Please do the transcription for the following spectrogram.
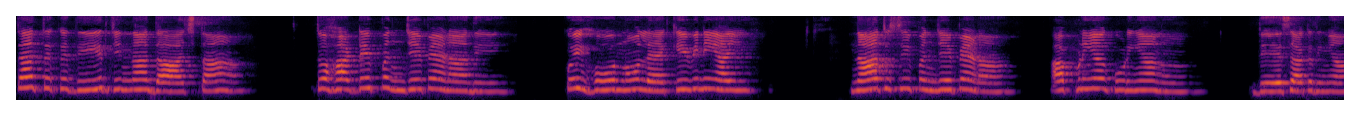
ਤਾਂ ਤਕਦੀਰ ਜਿੰਨਾ ਦਾਜ ਤਾਂ ਤੁਹਾਡੇ ਪੰਜੇ ਭੈਣਾਂ ਦੀ। ਕੋਈ ਹੋਰ ਨੂੰ ਲੈ ਕੇ ਵੀ ਨਹੀਂ ਆਈ। ਨਾ ਤੁਸੀਂ ਪੰਜੇ ਭੈਣਾਂ ਆਪਣੀਆਂ ਕੁੜੀਆਂ ਨੂੰ ਦੇ ਸਕਦੀਆਂ।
